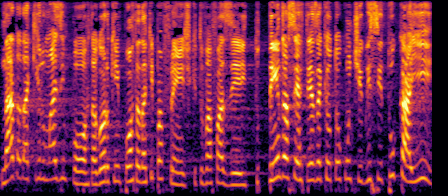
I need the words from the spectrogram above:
nada daquilo mais importa. Agora o que importa é daqui para frente, que tu vai fazer, e tu tendo a certeza que eu estou contigo. E se tu cair,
